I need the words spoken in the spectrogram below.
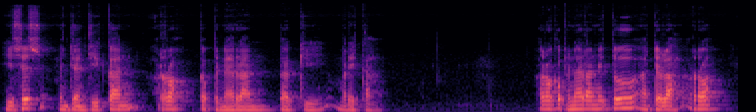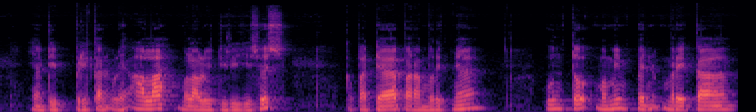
Yesus menjanjikan roh kebenaran bagi mereka. Roh kebenaran itu adalah roh yang diberikan oleh Allah melalui diri Yesus kepada para muridnya untuk memimpin mereka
